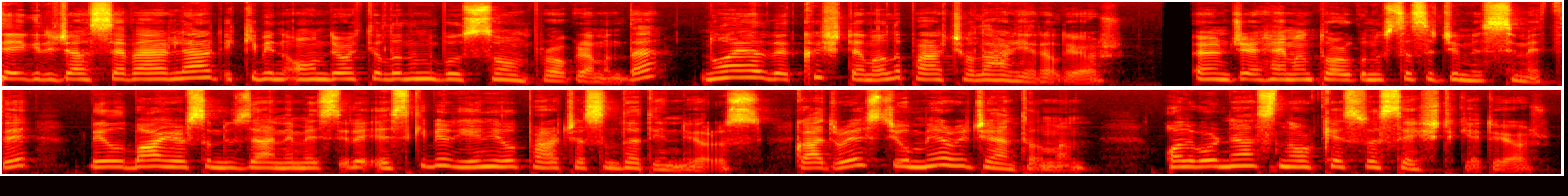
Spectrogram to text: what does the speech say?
Sevgili caz severler, 2014 yılının bu son programında Noel ve kış temalı parçalar yer alıyor. Önce Hammond orgun ustası Jimmy Smith'i Bill Byers'ın düzenlemesiyle eski bir yeni yıl parçasında dinliyoruz. God Rest You Merry Gentlemen. Oliver Nelson Orkestrası eşlik ediyor.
